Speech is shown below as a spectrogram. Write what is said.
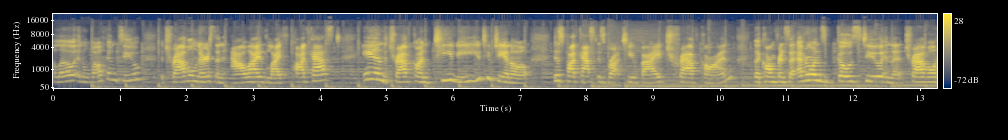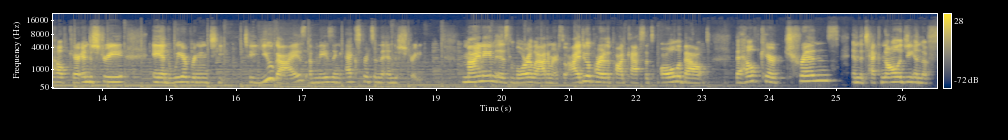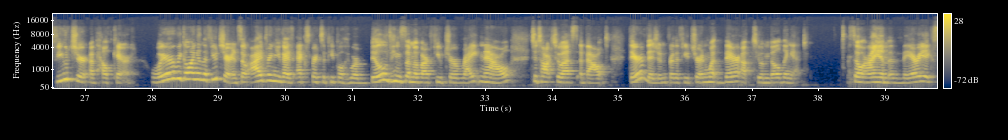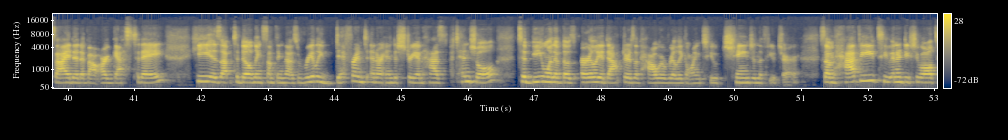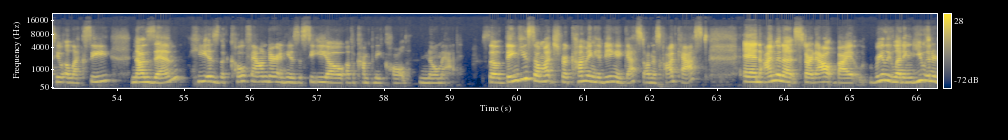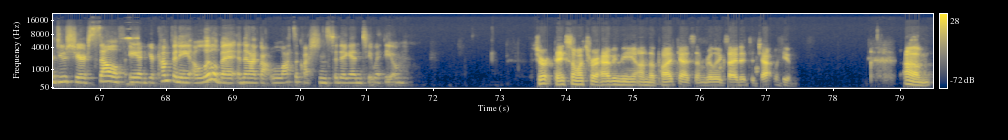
Hello, and welcome to the Travel Nurse and Allied Life podcast and the TravCon TV YouTube channel. This podcast is brought to you by TravCon, the conference that everyone goes to in the travel healthcare industry. And we are bringing to, to you guys amazing experts in the industry. My name is Laura Latimer. So I do a part of the podcast that's all about the healthcare trends and the technology and the future of healthcare where are we going in the future? And so I bring you guys experts of people who are building some of our future right now to talk to us about their vision for the future and what they're up to in building it. So I am very excited about our guest today. He is up to building something that's really different in our industry and has potential to be one of those early adapters of how we're really going to change in the future. So I'm happy to introduce you all to Alexi Nazem. He is the co-founder and he is the CEO of a company called Nomad. So thank you so much for coming and being a guest on this podcast. And I'm going to start out by really letting you introduce yourself and your company a little bit. And then I've got lots of questions to dig into with you. Sure. Thanks so much for having me on the podcast. I'm really excited to chat with you. Um,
